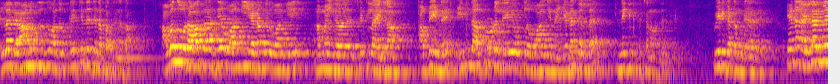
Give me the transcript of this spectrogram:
எல்லா கிராமத்துலேருந்து வந்தக்கூடிய சின்ன சின்ன பசங்க தான். அவங்க ஒரு ஆசாசியாக வாங்கி இடங்கள் வாங்கி நம்ம இங்கே செட்டில் ஆகிடலாம் அப்படின்னு இந்த அப்ரூவல் லே அவுட்டில் வாங்கின இடங்களில் இன்றைக்கி பிரச்சனை வந்திருக்கு. வீடு கட்ட முடியாது. ஏன்னா எல்லாருமே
